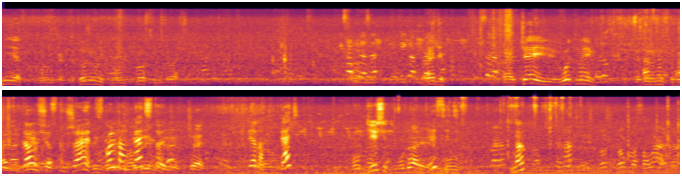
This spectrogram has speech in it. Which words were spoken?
Нет, он как-то тоже у них, но он просто называется. Ради. А, чай, вот name, который мы с тобой Да, еще стужает. Сколько он? Пять стоит? э, Чай. Лена, пять? Десять. Ударили. Десять? Да? Not masala, not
